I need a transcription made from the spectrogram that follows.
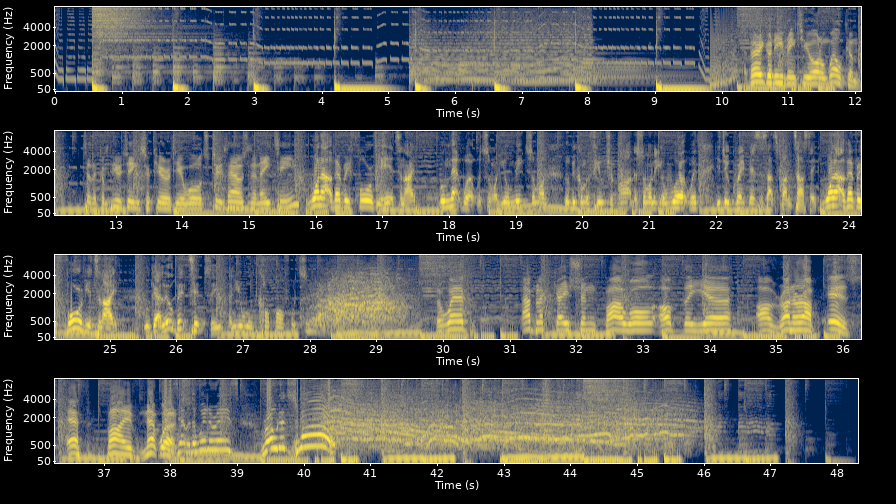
A very good evening to you all and welcome to the Computing Security Awards 2018. One out of every four of you here tonight will network with someone. You'll meet someone who'll become a future partner, someone that you'll work with. You do great business, that's fantastic. One out of every four of you tonight will get a little bit tipsy and you will cop off with someone. The Web Application Firewall of the Year, our runner up is F5 Network. The winner is Ronan Swartz!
